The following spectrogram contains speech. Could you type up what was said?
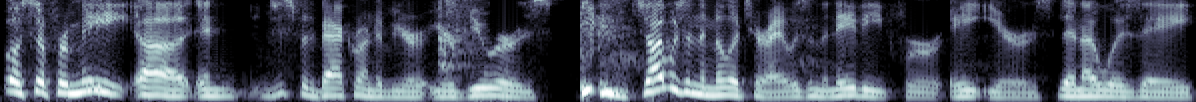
Well, so for me, uh, and just for the background of your your viewers, so I was in the military. I was in the Navy for eight years. Then I was a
